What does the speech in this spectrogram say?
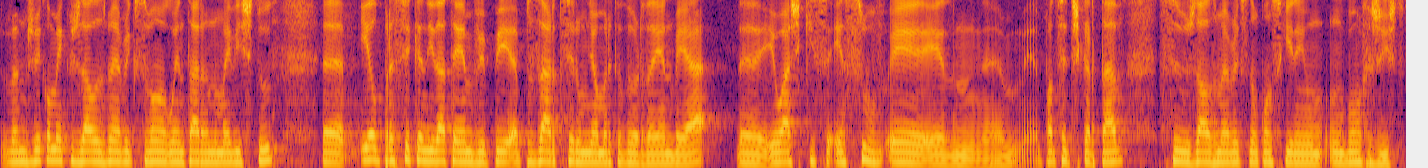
Vamos ver como é que os Dallas Mavericks se vão aguentar no meio disto tudo. Uh, ele, para ser candidato a MVP, apesar de ser o melhor marcador da NBA, eh, eu acho que isso é, é, é, pode ser descartado se os Dallas Mavericks não conseguirem um, um, bom registro.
